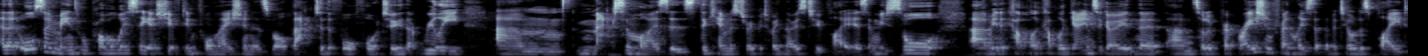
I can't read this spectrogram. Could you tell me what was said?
And that also means we'll probably see a shift in formation as well, back to the 4 4 2 that really um, maximizes the chemistry between those two players. And we saw um, in a couple a couple of games ago in the um, sort of preparation friendlies that the Matildas played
